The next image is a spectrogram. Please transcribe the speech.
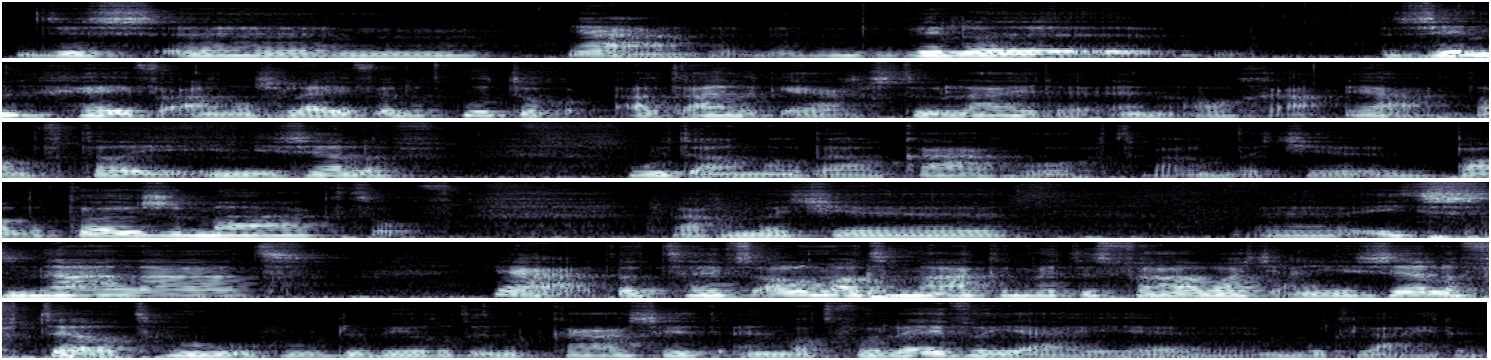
Dus ehm, ja, we willen zin geven aan ons leven. En dat moet toch uiteindelijk ergens toe leiden. En al ga, ja, dan vertel je in jezelf hoe het allemaal bij elkaar hoort. Waarom dat je een bepaalde keuze maakt. Of waarom dat je eh, iets nalaat. ja, dat heeft allemaal te maken met het verhaal wat je aan jezelf vertelt, hoe, hoe de wereld in elkaar zit en wat voor leven jij uh, moet leiden.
